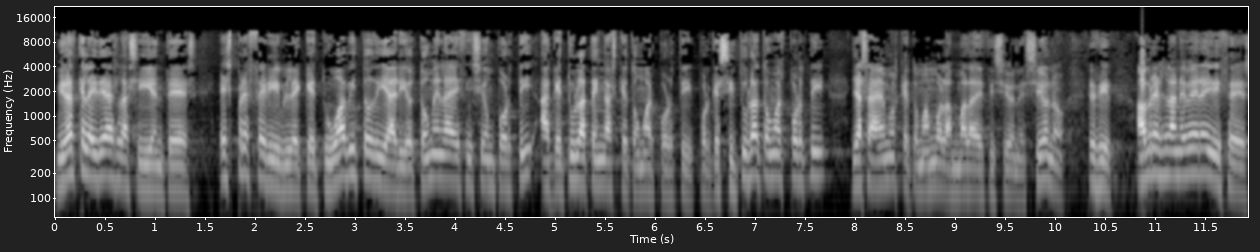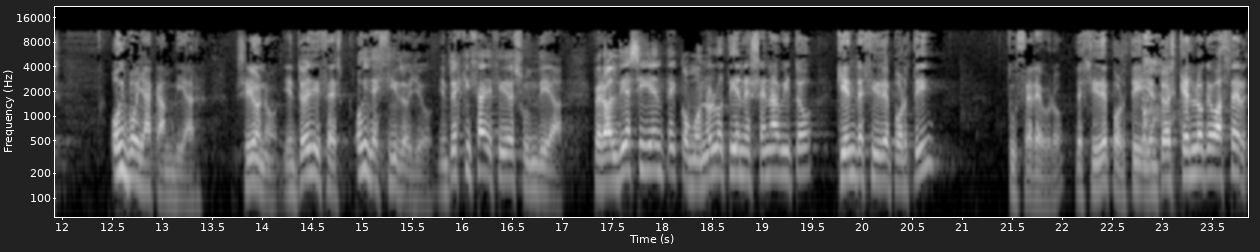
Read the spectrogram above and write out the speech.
Mirad que la idea es la siguiente, es, preferible que tu hábito diario tome la decisión por ti a que tú la tengas que tomar por ti, porque si tú la tomas por ti, ya sabemos que tomamos las malas decisiones, ¿sí o no? Es decir, abres la nevera y dices, hoy voy a cambiar, ¿sí o no? Y entonces dices, hoy decido yo, y entonces quizá decides un día, pero al día siguiente, como no lo tienes en hábito, ¿quién decide por ti? Tu cerebro, decide por ti. Y entonces, ¿qué es lo que va a hacer?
